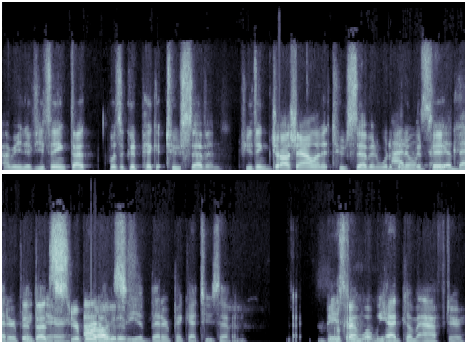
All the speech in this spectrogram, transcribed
I mean, if you think that was a good pick at 2 7, if you think Josh Allen at 2 7 would have been a don't good see pick, a better then pick that's there. your I don't prerogative. see a better pick at two seven, based Okay. on what we had come after.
